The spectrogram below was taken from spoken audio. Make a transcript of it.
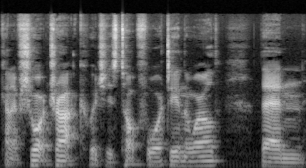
kind of short track, which is top 40 in the world, then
